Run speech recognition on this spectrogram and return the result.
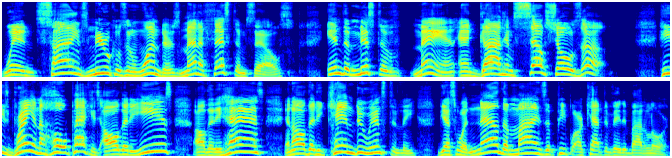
When signs, miracles, and wonders manifest themselves in the midst of man and God Himself shows up, He's bringing the whole package, all that he is, all that he has, and all that he can do instantly. Guess what? Now the minds of people are captivated by the Lord.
